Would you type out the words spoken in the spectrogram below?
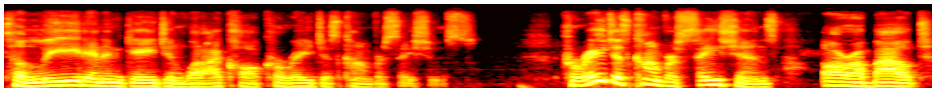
to lead and engage in what I call courageous conversations. Courageous conversations are about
